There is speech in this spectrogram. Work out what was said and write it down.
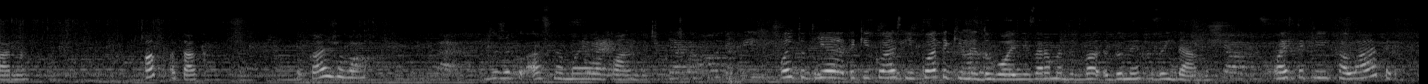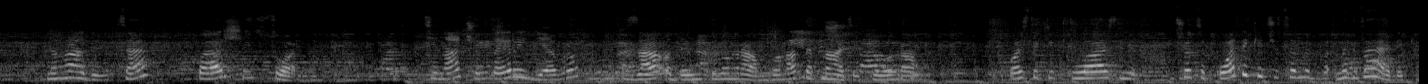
гарна. Оп, отак. Покажу вам. Дуже класна мила пандочка. Ой, тут є такі класні котики недовольні. Зараз ми до, до них дійдемо. Ось такий халатик. Нагадую, це перший сорт. Ціна 4 євро за 1 кілограм. Вага 15 кілограм. Ось такі класні. Що це котики чи це медведики?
